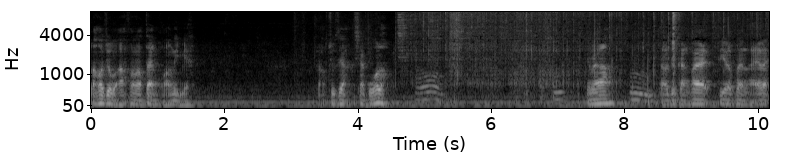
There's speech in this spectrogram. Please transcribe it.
然后就把它放到蛋黄里面，然后就这样下锅了。哦。有没有？嗯。然后就赶快第二份来了，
